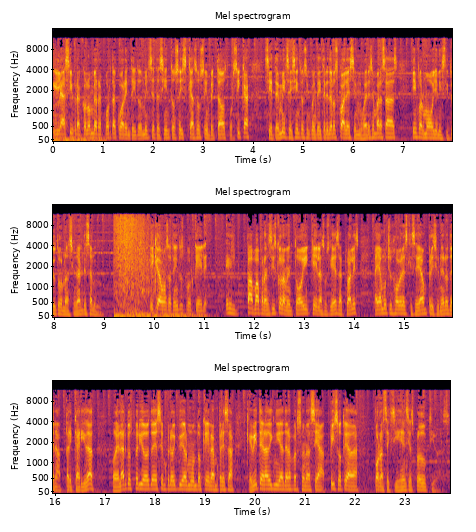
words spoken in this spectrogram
La cifra, Colombia reporta 42.706 casos infectados por Zika, 7.653 de los cuales en mujeres embarazadas, informó hoy el Instituto Nacional de Salud. Y quedamos atentos porque el, Papa Francisco lamentó hoy que en las sociedades actuales haya muchos jóvenes que se vean prisioneros de la precariedad o de largos periodos de desempleo y pide al mundo que la empresa que evite la dignidad de la persona sea pisoteada por las exigencias productivas.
